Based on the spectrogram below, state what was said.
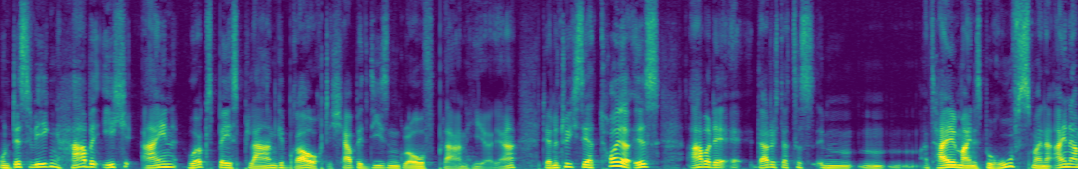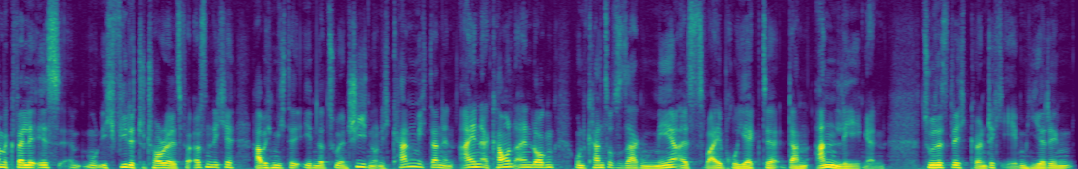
Und deswegen habe ich einen Workspace-Plan gebraucht. Ich habe diesen Growth-Plan hier, ja, der natürlich sehr teuer ist, aber der, dadurch, dass das im, Teil meines Berufs, meine Einnahmequelle ist ähm, und ich viele Tutorials veröffentliche, habe ich mich da eben dazu entschieden. Und ich kann mich dann in einen Account einloggen und kann sozusagen mehr als zwei Projekte dann anlegen. Zusätzlich könnte ich eben hier den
